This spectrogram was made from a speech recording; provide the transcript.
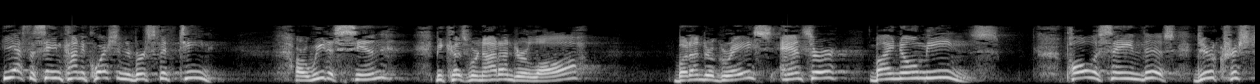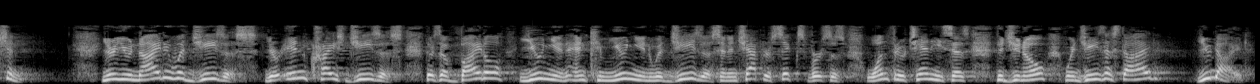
He asked the same kind of question in verse 15. Are we to sin because we're not under law, but under grace? Answer, by no means. Paul is saying this, dear Christian, You're united with Jesus. You're in Christ Jesus. There's a vital union and communion with Jesus. And in chapter 6 verses 1 through 10 he says, Did you know when Jesus died, you died.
